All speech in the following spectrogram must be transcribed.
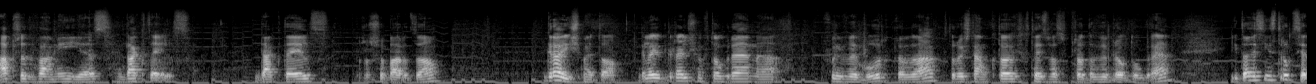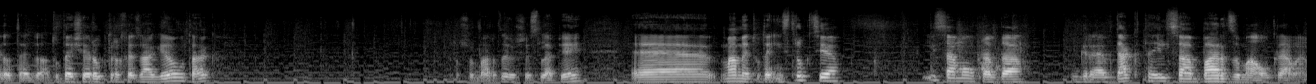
a przed Wami jest DuckTales. DuckTales, proszę bardzo. Graliśmy to. Gra, graliśmy w tą grę na Twój wybór, prawda? Któryś tam, ktoś, ktoś z Was prawda, wybrał tą grę. I to jest instrukcja do tego. Tutaj się róg trochę zagiął, tak? Proszę bardzo, już jest lepiej. Eee, mamy tutaj instrukcję i samą, prawda, grę. W DuckTalesa bardzo mało grałem.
